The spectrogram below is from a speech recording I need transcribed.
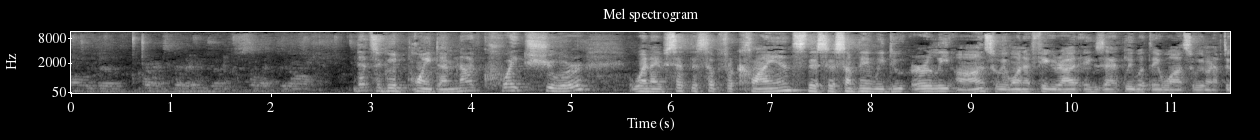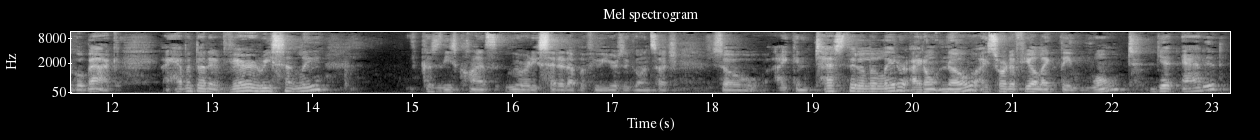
all of the products that have selected all? That's a good point. I'm not quite sure when I've set this up for clients, this is something we do early on, so we want to figure out exactly what they want so we don't have to go back. I haven't done it very recently because these clients, we already set it up a few years ago and such. So I can test it a little later. I don't know. I sort of feel like they won't get added.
